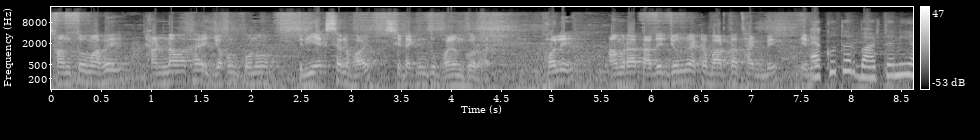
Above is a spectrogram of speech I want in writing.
শান্তভাবে ঠান্ডা মাথায় যখন কোনো রিয়াকশান হয়, সেটা কিন্তু ভয়ঙ্কর হয়। ফলে আমরা তাদের জন্য একটা বার্তা থাকবে একতার বার্তা নিয়ে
